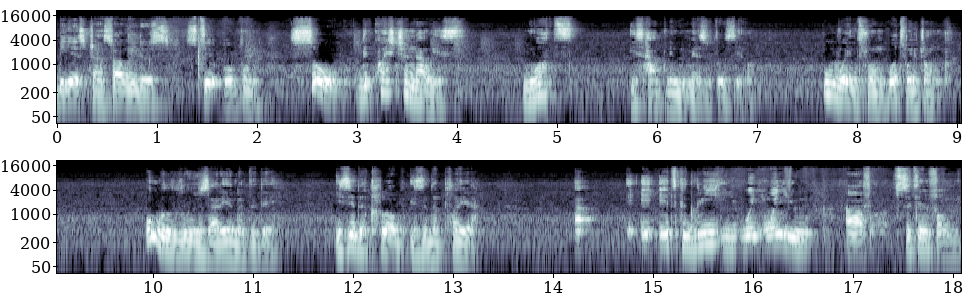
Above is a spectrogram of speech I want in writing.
biggest transfer windows still open. So the question now is, what is happening with Mesut Ozil? Who went wrong? What went wrong? Who will lose at the end of the day? Is it the club? Is it the player? Uh, it, it could be when, when you are sitting from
